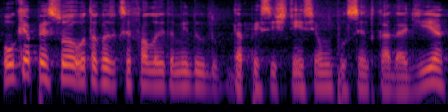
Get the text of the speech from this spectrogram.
Ou que a pessoa, outra coisa que você falou aí também do, do- da persistência 1% cada dia.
